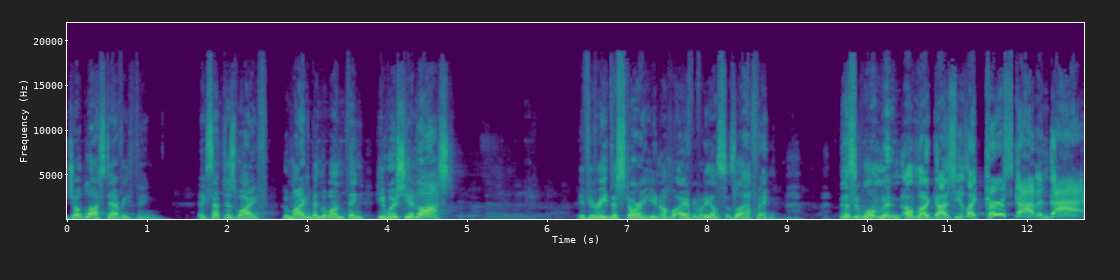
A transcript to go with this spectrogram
Job lost everything except his wife, who might have been the one thing he wished he had lost. If you read the story, you know why everybody else is laughing. This woman, oh my gosh, she's like, curse God and die.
